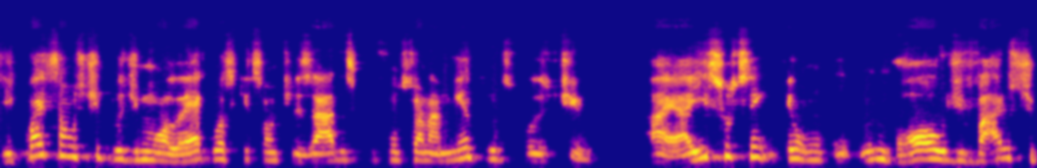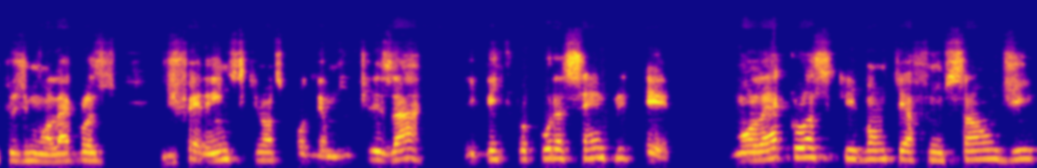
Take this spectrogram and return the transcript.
E quais são os tipos de moléculas que são utilizadas para o funcionamento do dispositivo? Ah, é, isso tem um, um rol de vários tipos de moléculas diferentes que nós podemos utilizar e que a gente procura sempre ter moléculas que vão ter a função de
